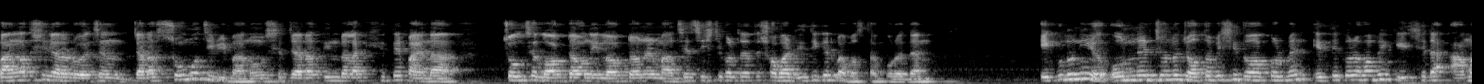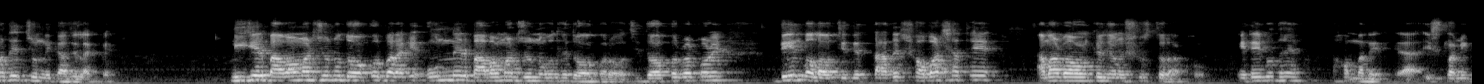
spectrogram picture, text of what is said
বাংলাদেশি যারা রয়েছেন, যারা শ্রমজীবী মানুষ, যারা তিন বেলা খেতে পায় না, চলছে লকডাউন এই লকডাউনের মাঝে সৃষ্টিকর্তা যাতে সবার রিজিকের ব্যবস্থা করে দেন। এগুলো নিয়ে অন্যের জন্য যত বেশি দোয়া করবেন, এতে করে হবে কি, সেটা আমাদের জন্য কাজে লাগবে। নিজের বাবা মার জন্য দোয়া করবার আগে অন্যের বাবা মার জন্য বোধহয় দোয়া করা উচিত। দোয়া করবার পরে দেন বলা উচিত যে, তাদের সবার সাথে আমার বাবা মাকে যেন সুস্থ রাখো এটাই বোধহয় হ- মানে ইসলামিক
